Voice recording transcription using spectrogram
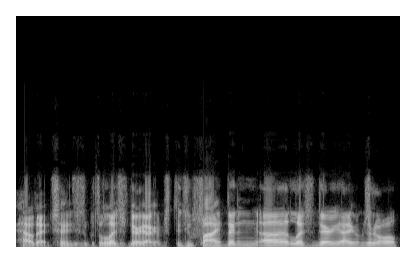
how that changes with the legendary items. Did you find any uh, legendary items at all?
